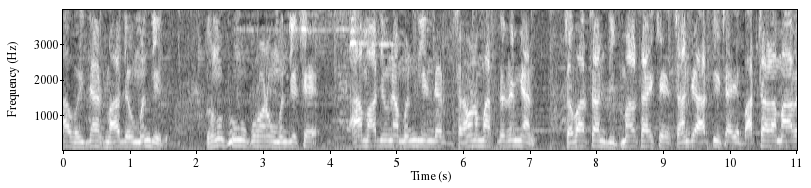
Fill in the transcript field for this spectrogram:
આ વૈદ્યનાથ મહાદેવ મંદિર ઘણું જૂનું પુરાણું મંદિર છે. આ મહાદેવના મંદિર અંદર શ્રાવણ માસ દરમિયાન સવાર સાંજ દીપમાળ થાય છે સાંજે આરતી થાય છે પાઠશાળામાં આવે.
